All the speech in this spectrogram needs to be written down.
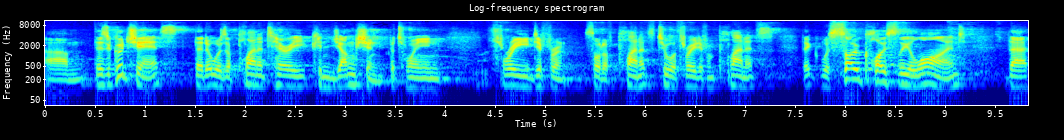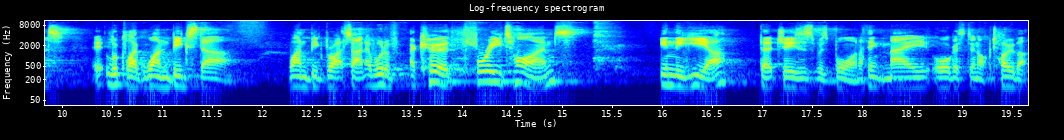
um, there's a good chance that it was a planetary conjunction between three different sort of planets, two or three different planets, that were so closely aligned that it looked like one big star, one big bright star. And it would have occurred three times in the year that Jesus was born. I think May, August, and October.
